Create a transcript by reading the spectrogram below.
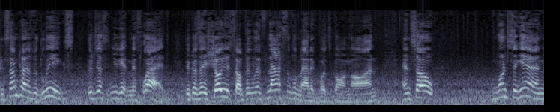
And sometimes with leaks, they're just you get misled because they show you something that's not symptomatic of what's going on. And so, once again,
